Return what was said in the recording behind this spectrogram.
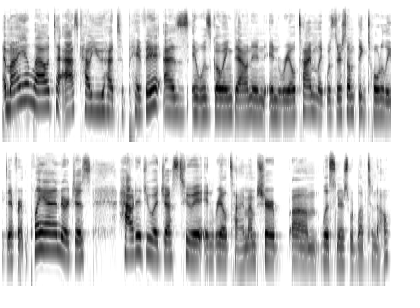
am i allowed to ask how you had to pivot as it was going down in in real time? Like was there something totally different planned or just how did you adjust to it in real time? I'm sure um, listeners would love to know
